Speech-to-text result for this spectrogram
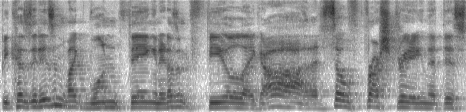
because it isn't like one thing and it doesn't feel like, ah, oh, that's so frustrating that this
